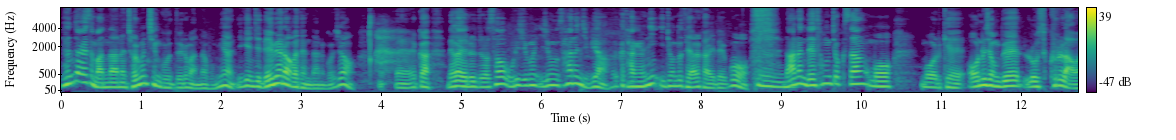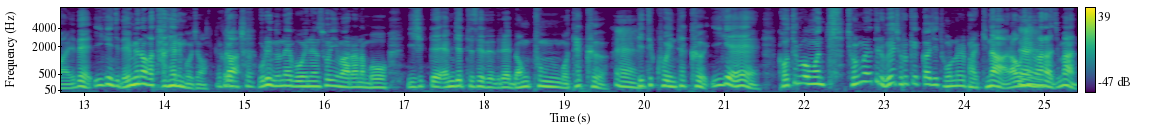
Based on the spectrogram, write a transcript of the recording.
현장에서 만나는 젊은 친구들을 만나 보면 이게 이제 내면화가 된다는 거죠. 네, 그러니까 내가 예를 들어서 우리 집은 이 정도 사는 집이야. 그러니까 당연히 이 정도 대학을 가야 되고 음. 나는 내 성적상 뭐뭐 이렇게 어느 정도의 로스쿨을 나와야 돼. 이게 이제 내면화가 다 되는 거죠. 그러니까 그렇죠. 우리 눈에 보이는 소위 말하는 뭐 20대 MZ 세대들의 명품 뭐 tech, 예. 비트코인 tech 이게 겉으로 보면 젊은 애들이 왜 저렇게까지 돈을 밝히나라고 네. 생각을 하지만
